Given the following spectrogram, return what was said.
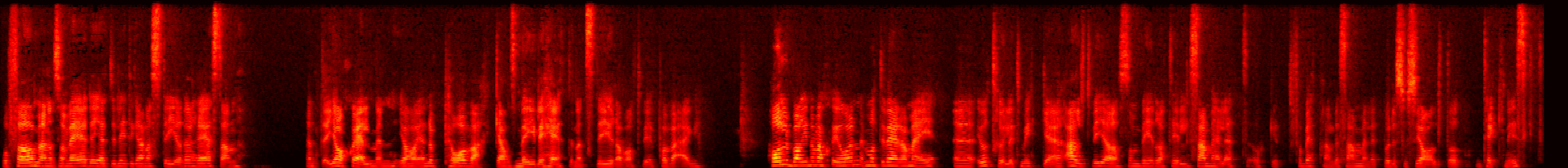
Och förmånen som VD är att du lite grann styr den resan inte jag själv, men jag har ändå påverkansmöjligheten att styra vart vi är på väg. Hållbar innovation motiverar mig eh, otroligt mycket. Allt vi gör som bidrar till samhället och ett förbättrande samhälle, både socialt och tekniskt.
